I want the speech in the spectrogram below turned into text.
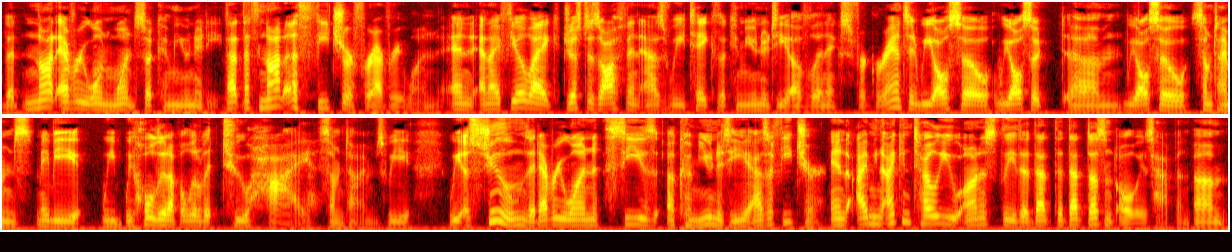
that not everyone wants a community. That that's not a feature for everyone. And and I feel like just as often as we take the community of Linux for granted, we also we also um, we also sometimes maybe we, we hold it up a little bit too high sometimes. We we assume that everyone sees a community as a feature. And I mean I can tell you honestly that that, that, that doesn't always happen. Um,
